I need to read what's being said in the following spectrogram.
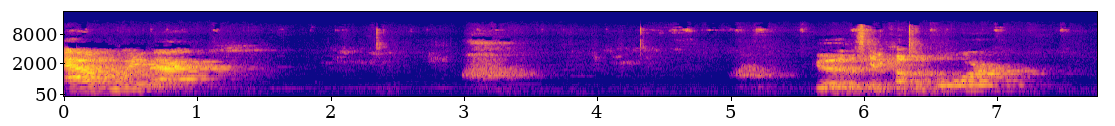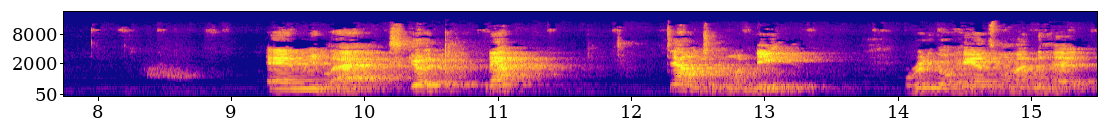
out on the way back. Good, let's get a couple more. And relax. Good. Now, down to one knee. We're going to go hands behind the head,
